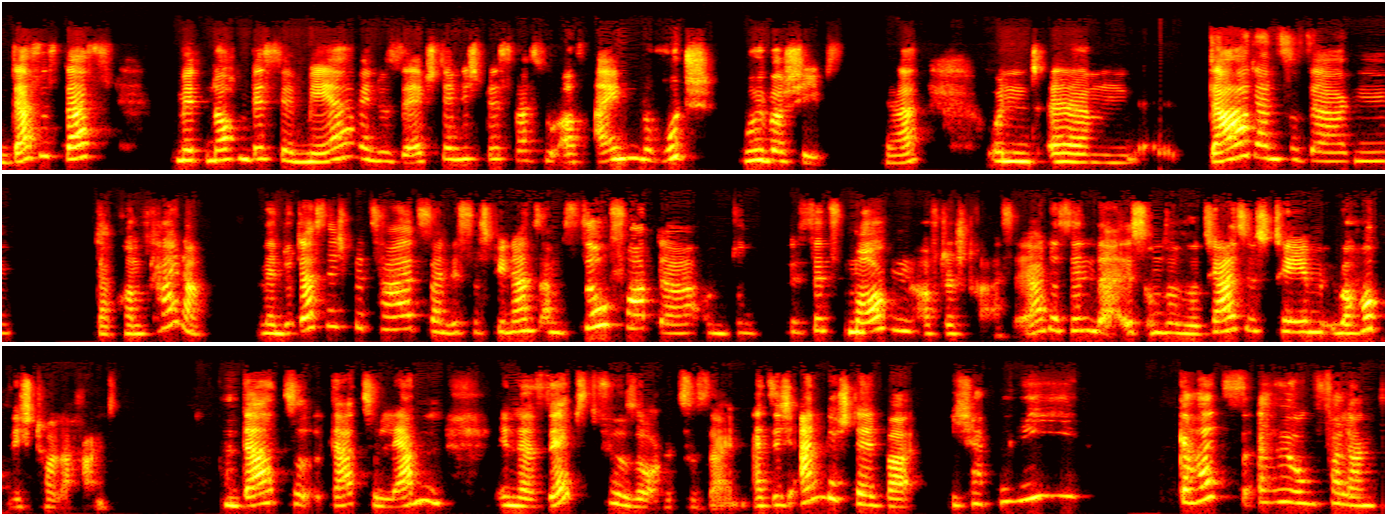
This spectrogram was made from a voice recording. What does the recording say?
Und das ist das, mit noch ein bisschen mehr, wenn du selbstständig bist, was du auf einen Rutsch rüberschiebst. Ja? Und ähm, da dann zu sagen, da kommt keiner. Wenn du das nicht bezahlst, dann ist das Finanzamt sofort da und du sitzt morgen auf der Straße. Ja? Das sind, da ist unser Sozialsystem überhaupt nicht tolerant. Und dazu, dazu lernen, in der Selbstfürsorge zu sein. Als ich angestellt war, ich habe nie Gehaltserhöhung verlangt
